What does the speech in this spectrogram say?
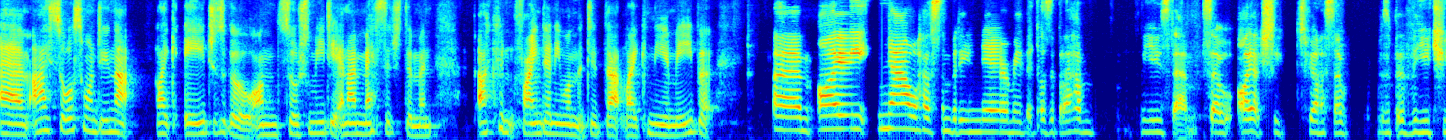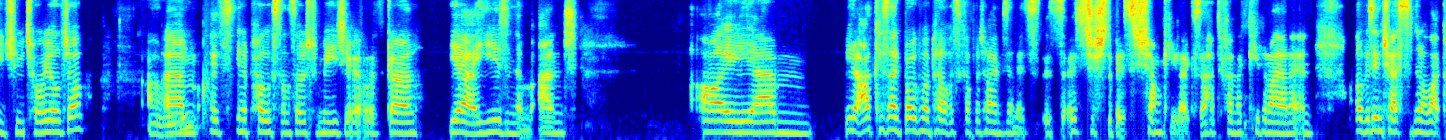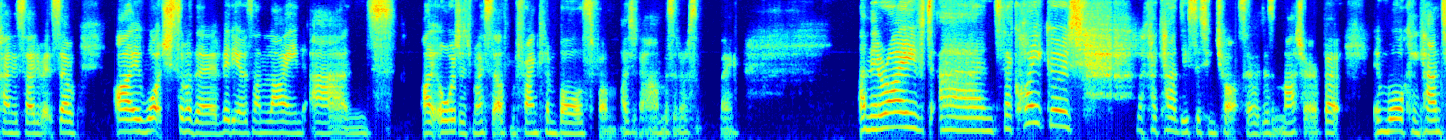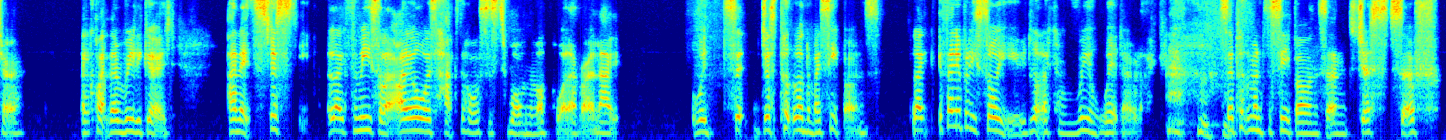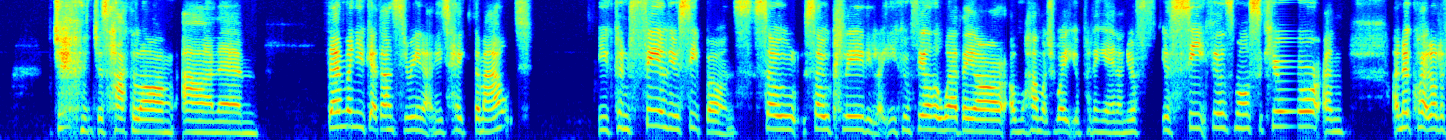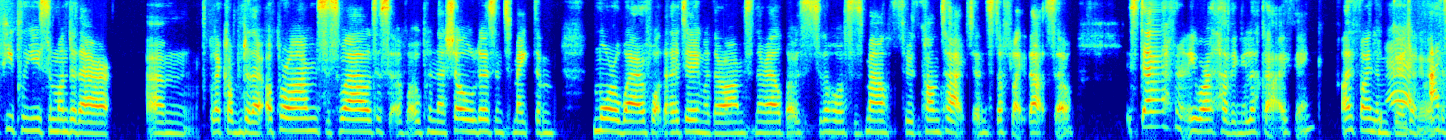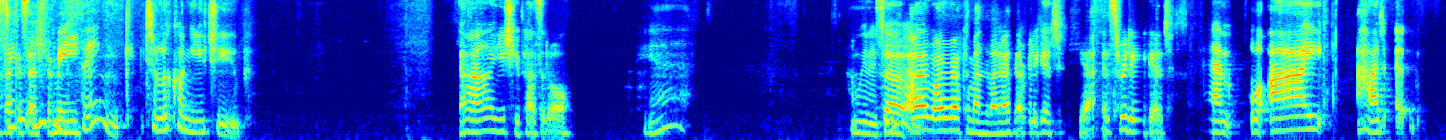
Um, I saw someone doing that like ages ago on social media, and I messaged them, and I couldn't find anyone that did that like near me. But Um, I now have somebody near me that does it, but I haven't used them. So I actually, to be honest, I was a bit of a YouTube tutorial job. oh, really? Um, I'd seen a post on social media with a girl, yeah, using them, and I, um, you know, because I'd broken my pelvis a couple of times, and it's it's it's just a bit chunky, like so I had to kind of keep an eye on it, and I was interested in all that kind of side of it. So I watched some of the videos online, and I ordered myself some Franklin balls from I don't know Amazon or something. And they arrived and they're quite good. Like I can't do sitting trot, so it doesn't matter. But in walking canter, they're quite they're really good. And it's just like for me, so like I always hack the horses to warm them up or whatever. And I would sit, just put them under my seat bones. Like if anybody saw you, you'd look like a real widow. Like so, I put them under the seat bones and just sort of just hack along. And um, then when you get down to the arena and you take them out, you can feel your seat bones so so clearly. Like you can feel where they are and how much weight you're putting in, and your your seat feels more secure. And I know quite a lot of people use them under their um, like under their upper arms as well to sort of open their shoulders and to make them more aware of what they're doing with their arms and their elbows to the horse's mouth through the contact and stuff like that. So it's definitely worth having a look at. I think I find them yeah, good anyway. Because like I said, for me, think to look on YouTube. Ah, YouTube has it all. Yeah. I'm gonna. So I, I, recommend them. Anyway. They're really good. Yeah, it's really good. Um. Well, I had.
